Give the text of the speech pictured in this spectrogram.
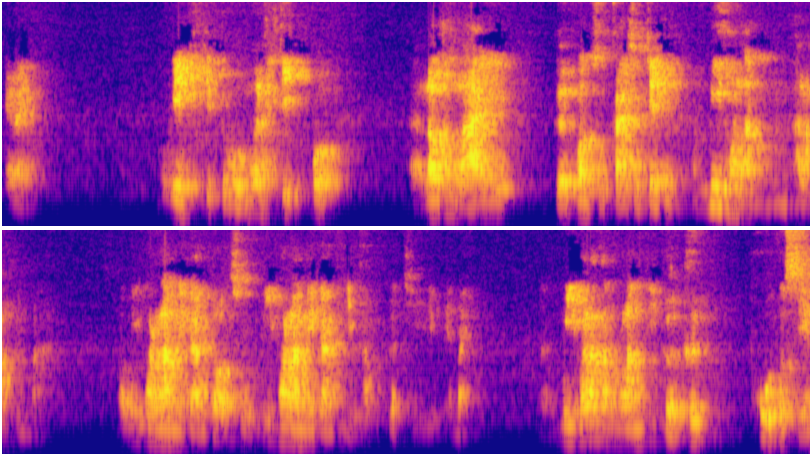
เห็นไหมพวกเองคิดดูเมื่อไหรที่พวกเราทั้งหลายเกิดความสุขกายสุขใจขึ้นมามันมีพลังมันพลังขึ้นมาเรามีพลังในการต่อสู้มีพลังในการที่จะขับเคลื่อนชีวิตเห็นไหมมีพละกำลังที่เกิดขึ้น พูดก็เสียง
